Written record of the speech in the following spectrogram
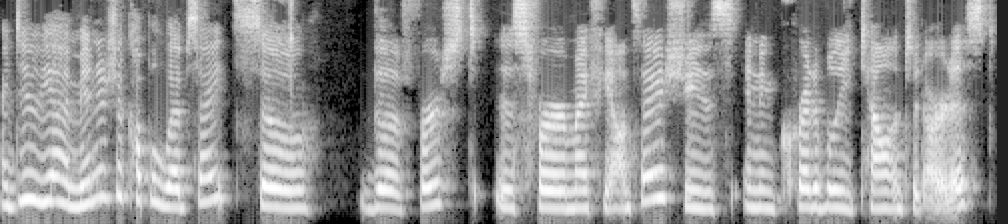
I do, yeah. I manage a couple websites. So the first is for my fiance. She's an incredibly talented artist.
